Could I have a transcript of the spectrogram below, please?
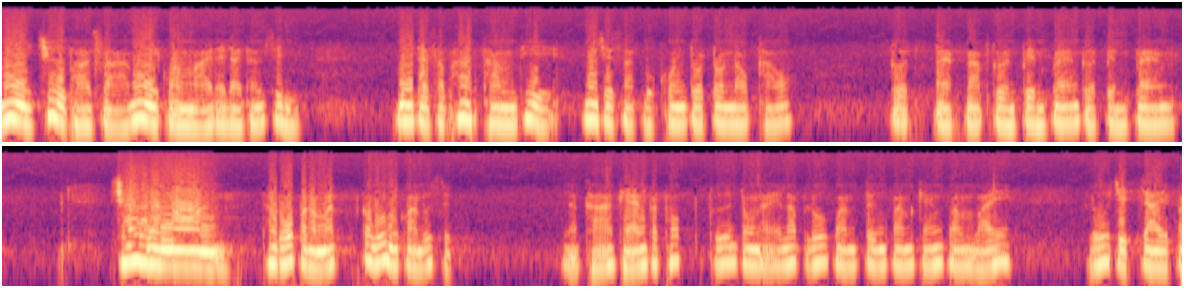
ไม่มีชื่อภาษาไม่มีความหมายใด ๆ ทั้งสิ้น มีแต่สภาพธรรมที่ ไม่ใช่สัตว์บุคคลตัวตนเราเขา เกิดแตกดับเกิดเปลี่ยนแปลง เกิดเปลี่ยนแปลง ใช้เวลานอน ถ้ารู้ปรมัตก็รู้ในความรู้สึกขาแขนกระทบพื้นตรงไหน รับรู้ความตึงความแข็งความไหวรู้จิตใจไป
